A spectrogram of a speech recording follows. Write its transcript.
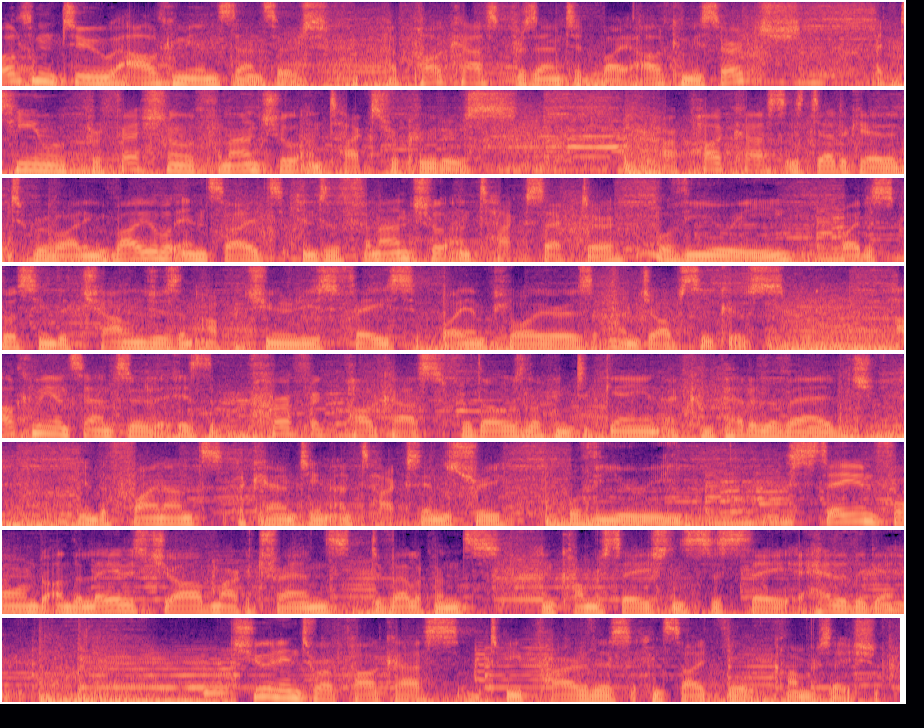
Welcome to Alchemy Uncensored, a podcast presented by Alchemy Search, a team of professional financial and tax recruiters. Our podcast is dedicated to providing valuable insights into the financial and tax sector of the UAE by discussing the challenges and opportunities faced by employers and job seekers. Alchemy Uncensored is the perfect podcast for those looking to gain a competitive edge in the finance, accounting, and tax industry of the UAE. Stay informed on the latest job market trends, developments, and conversations to stay ahead of the game. Tune into our podcast to be part of this insightful conversation.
